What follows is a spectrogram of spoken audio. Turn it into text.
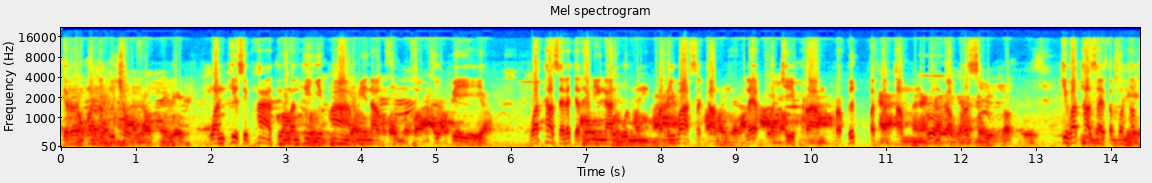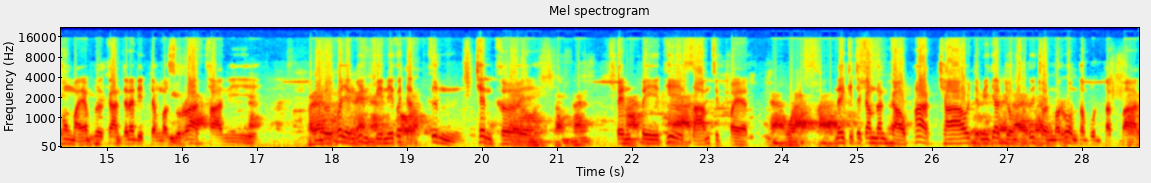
เจริญพรท่านผู้ชม วันที่ 15 ถึงวันที่ 25 มีนาคมของทุกปี วัดท่าไซได้จัดให้มีงานบุญปริวาสกรรม และบวชชีพราหมณ์ประพฤติปฏิบัติธรรมร่วมกับพระสงฆ์ที่วัดท่าไซตำบลท่าทองใหม่อำเภอกาญจนดิตจังหวัดสุราษฎร์ธานีโดยเฉพาะอย่างยิ่งปีนี้ก็จัดขึ้นเช่นเคย เป็นปีที่ 38 ในกิจกรรมดังกล่าวภาคเช้าจะมีญาติโยมสาธุชนมาร่วมทำบุญตักบาตร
